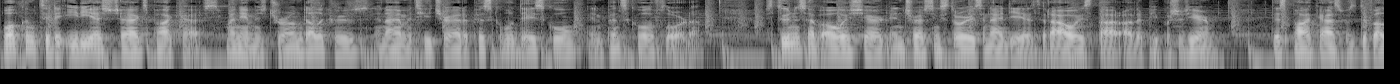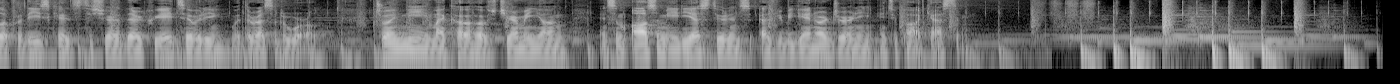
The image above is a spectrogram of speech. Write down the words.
Welcome to the EDS Jags podcast. My name is Jerome Delacruz, and I am a teacher at Episcopal Day School in Pensacola, Florida. Students have always shared interesting stories and ideas that I always thought other people should hear. This podcast was developed for these kids to share their creativity with the rest of the world. Join me, my co host Jeremy Young, and some awesome EDS students as we begin our journey into podcasting.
